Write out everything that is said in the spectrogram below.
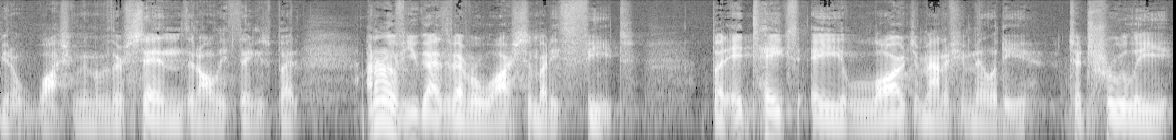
you know, washing them of their sins and all these things. But I don't know if you guys have ever washed somebody's feet, but it takes a large amount of humility to truly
